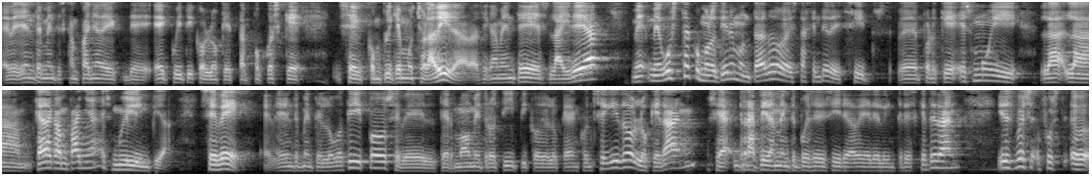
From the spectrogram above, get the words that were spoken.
evidentemente es campaña de, equity, con lo que tampoco es que se complique mucho la vida. Básicamente es la idea. Me, gusta cómo lo tiene montado esta gente de Seeds, eh, porque es muy. cada campaña es muy limpia. Se ve, evidentemente, el logotipo, se ve el termómetro típico de lo que han conseguido, lo que dan. O sea, rápidamente puedes ir a ver el interés que te dan. Y después eh,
